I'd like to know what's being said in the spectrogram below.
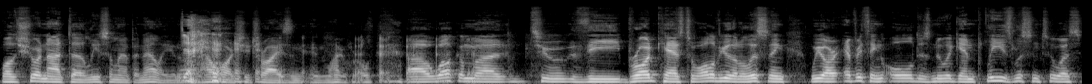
Well, sure not uh, Lisa Lampanelli. You know how hard she tries in, in my world. Uh, welcome uh, to the broadcast to all of you that are listening. We are everything old is new again. Please listen to us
